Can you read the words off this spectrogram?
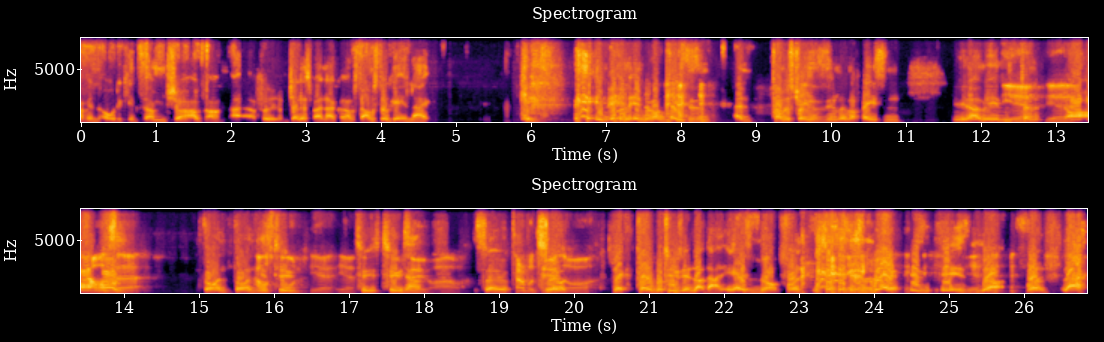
having older kids. I'm sure I'm, I've, I feel jealous about now because I'm still, I'm still getting like kids in, in, in the wrong places and, and Thomas trains in, in my face and you know what I mean. Yeah, Trying- yeah. Oh, oh, how old's uh, Thorn, Thorn. how He's old's two. Fawn? Yeah, yeah. Two. is two now. Wow. So terrible twos so- or Wait, terrible Tuesday in lockdown. It is not fun. it is, it is Yeah. not fun. Like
